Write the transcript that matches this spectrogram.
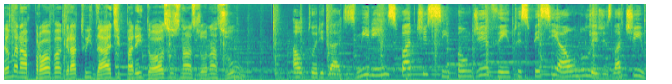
Câmara aprova gratuidade para idosos na Zona Azul. Autoridades mirins participam de evento especial no Legislativo.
